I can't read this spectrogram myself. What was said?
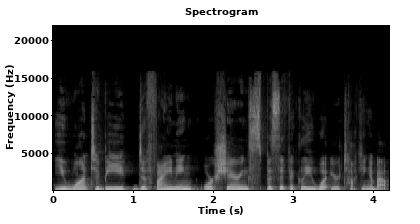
you want to be defining or sharing specifically what you're talking about.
